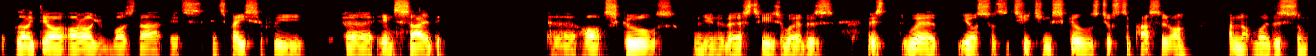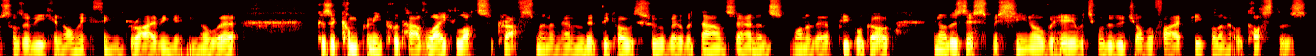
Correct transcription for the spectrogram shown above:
like the our, our, argument was that it's it's basically uh, inside uh, art schools and universities where there's there's where you're sort of teaching skills just to pass it on and not where there's some sort of economic thing driving it, you know, where because a company could have like lots of craftsmen and then they, they go through a bit of a downturn and one of their people go, you know, there's this machine over here which will do the job of five people and it'll cost us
